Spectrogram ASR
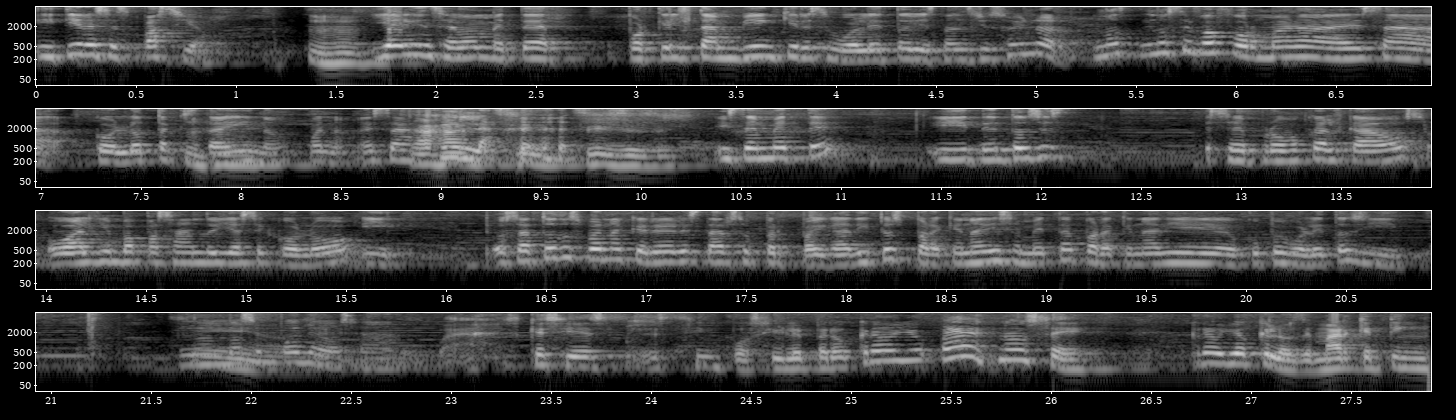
y tienes espacio, Ujú. y alguien se va a meter, porque él también quiere su boleto y están diciendo, soy una- no, no se va a formar a esa colota que está ahí, ¿no? Bueno, esa Ajá, fila. sí, sí, sí, sí. y se mete y entonces se provoca el caos o alguien va pasando y ya se coló y o sea todos van a querer estar súper pegaditos para que nadie se meta para que nadie ocupe boletos y no, Sí, no se no, puede sí. o sea Es que sí es, es imposible, pero creo yo, eh, no sé, creo yo que los de marketing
